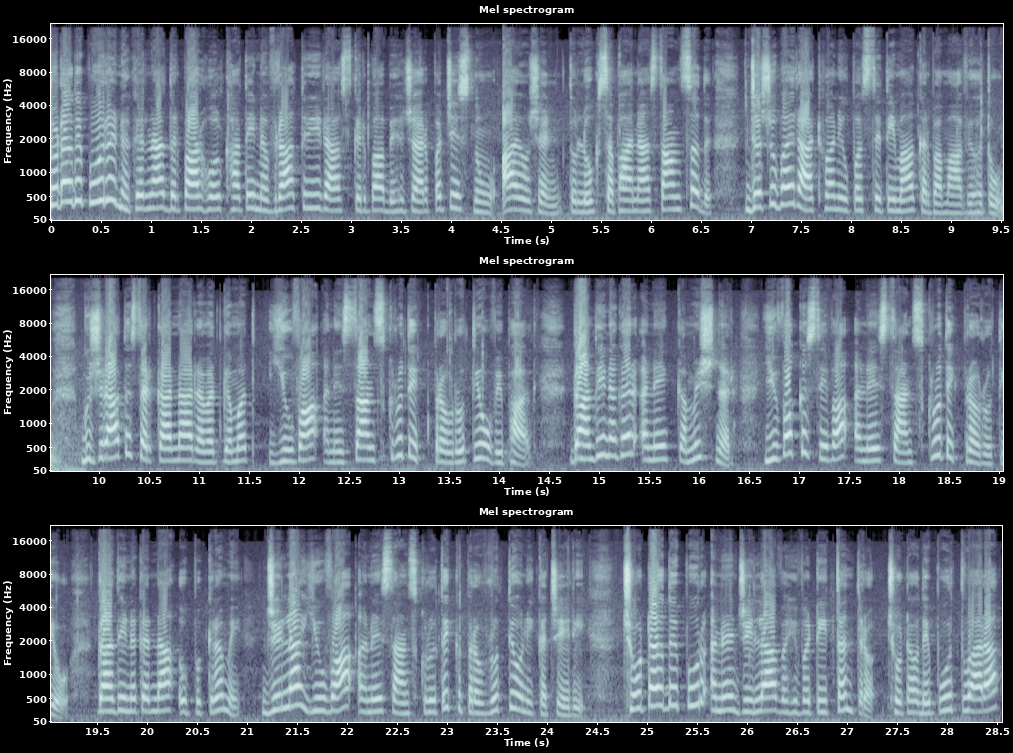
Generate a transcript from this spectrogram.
છોટાઉદેપુર નગરના દરબાર હોલ ખાતે નવરાત્રી રાસ ગરબા બે હજાર પચીસનું આયોજન તો લોકસભાના સાંસદ જશુભાઈ રાઠવાની ઉપસ્થિતિમાં કરવામાં આવ્યું હતું. ગુજરાત સરકારના રમતગમત, યુવા અને સાંસ્કૃતિક પ્રવૃત્તિઓ વિભાગ, ગાંધીનગર અને કમિશનર, યુવક સેવા અને સાંસ્કૃતિક પ્રવૃત્તિઓ, ગાંધીનગરના ઉપક્રમે જિલ્લા યુવા અને સાંસ્કૃતિક પ્રવૃત્તિઓની કચેરી, છોટાઉદેપુર અને જિલ્લા વહીવટી તંત્ર, છોટાઉદેપુર દ્વારા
